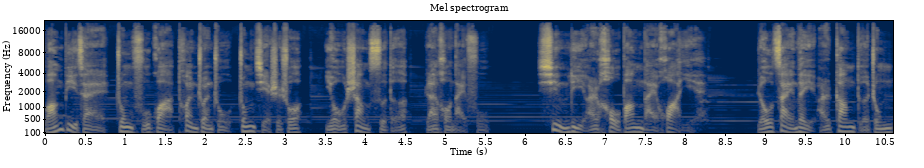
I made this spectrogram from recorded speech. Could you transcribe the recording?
王弼在《中孚卦彖传注》中解释说：“有上四德，然后乃孚。信立而后邦，乃化也。柔在内而刚得中，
